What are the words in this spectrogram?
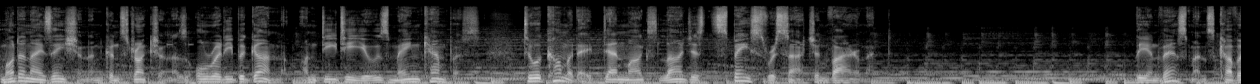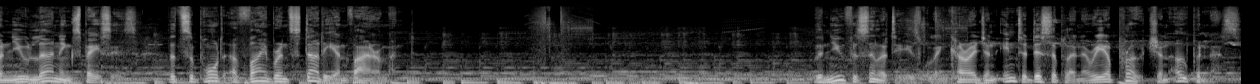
Modernization and construction has already begun on DTU's main campus to accommodate Denmark's largest space research environment. The investments cover new learning spaces that support a vibrant study environment. The new facilities will encourage an interdisciplinary approach and openness,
